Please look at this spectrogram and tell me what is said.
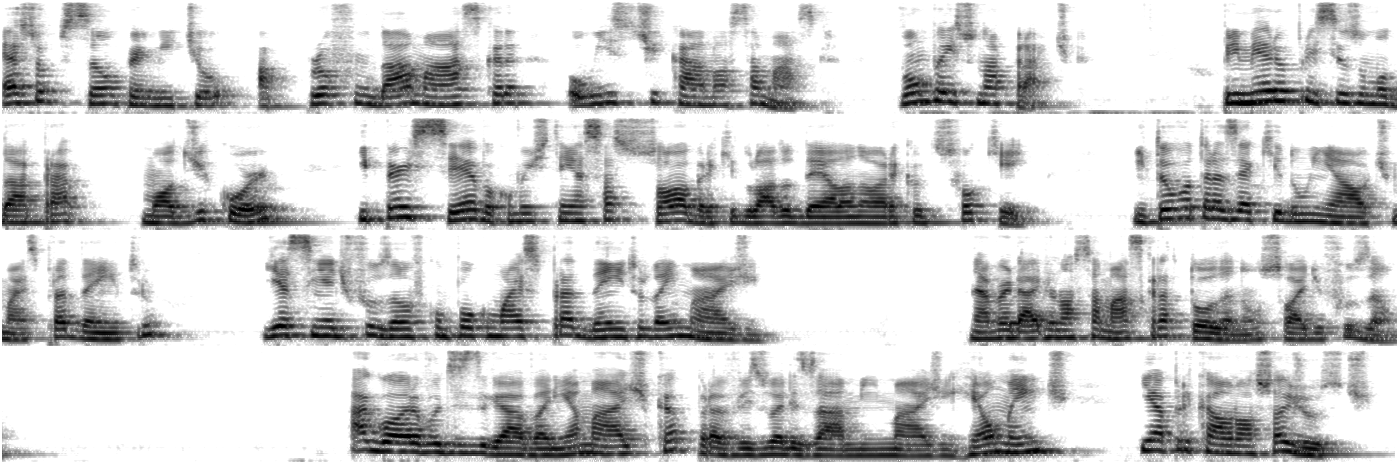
Essa opção permite eu aprofundar a máscara ou esticar a nossa máscara. Vamos ver isso na prática. Primeiro eu preciso mudar para modo de cor e perceba como a gente tem essa sobra aqui do lado dela na hora que eu desfoquei. Então eu vou trazer aqui do in-out mais para dentro e assim a difusão fica um pouco mais para dentro da imagem. Na verdade, a nossa máscara toda, não só a difusão. Agora eu vou desligar a varinha mágica para visualizar a minha imagem realmente e aplicar o nosso ajuste.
